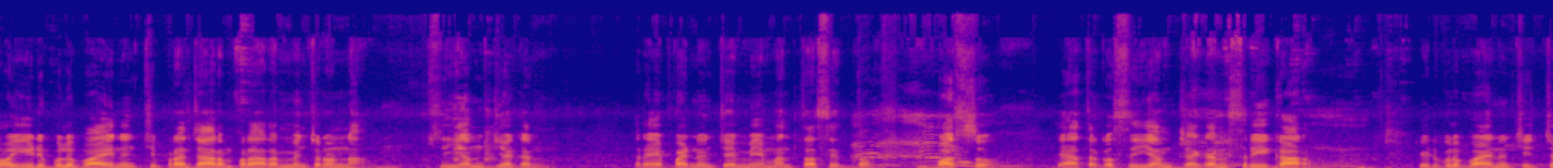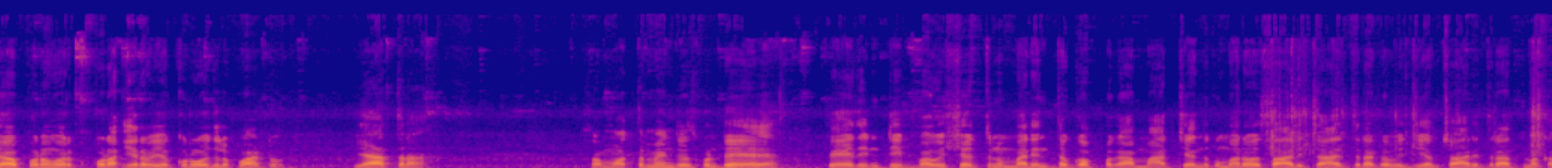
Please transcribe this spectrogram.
సో ఈడుపులపాయ నుంచి ప్రచారం ప్రారంభించనున్న సీఎం జగన్. రేపటి నుంచే మేమంతా సిద్ధం. బస్సు యాత్రకు సీఎం జగన్ శ్రీకారం. ఇడుపులపాయ నుంచి ఇచ్చాపురం వరకు కూడా ఇరవై ఒక్క రోజుల పాటు యాత్ర. సో మొత్తం ఏం చూసుకుంటే పేదింటి భవిష్యత్తును మరింత గొప్పగా మార్చేందుకు మరోసారి చారిత్రక విజయం చారిత్రాత్మక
